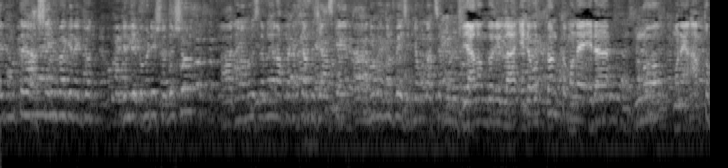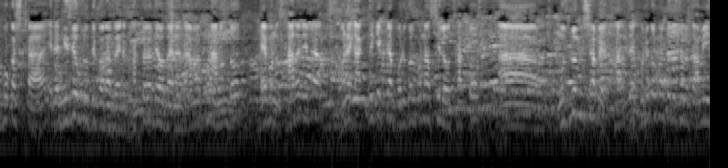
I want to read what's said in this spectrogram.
এই মুহূর্তে রাজশাহী বিভাগের একজন কেন্দ্রীয় কমিটির সদস্য। আলহামদুলিল্লাহ এটা অত্যন্ত মানে এটা কোনো মানে আত্মপ্রকাশটা এটা নিজে উপলব্ধি করা যায় ভাগ করে দেওয়া যায় না আমার খুব আনন্দ। এবং স্যারের এটা অনেক আগ থেকে একটা পরিকল্পনা ছিল ছাত্র আহ, মজলুম হিসাবে স্যার যে পরিকল্পনা যে আমি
